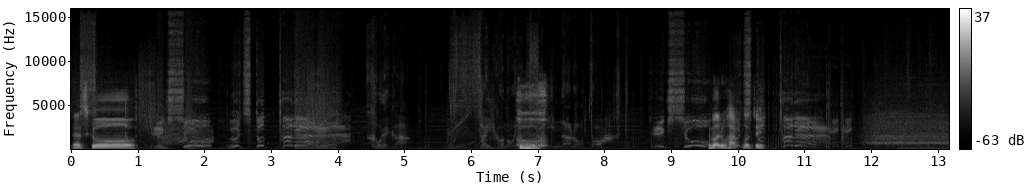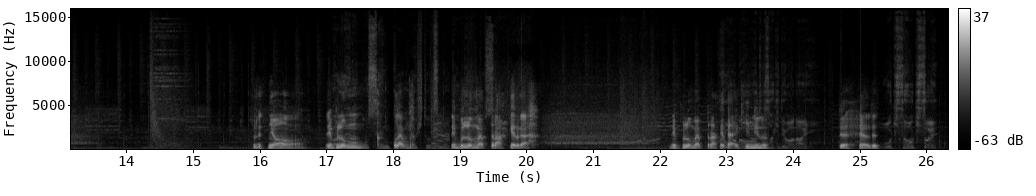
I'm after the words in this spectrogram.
Let's go. Huh. ini baru hard loh cuy sulitnya. Ini belum lab, ini belum map terakhir kah? Ini belum map terakhir kayak gini loh 先ではない The hell, dude. 大きさを競え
